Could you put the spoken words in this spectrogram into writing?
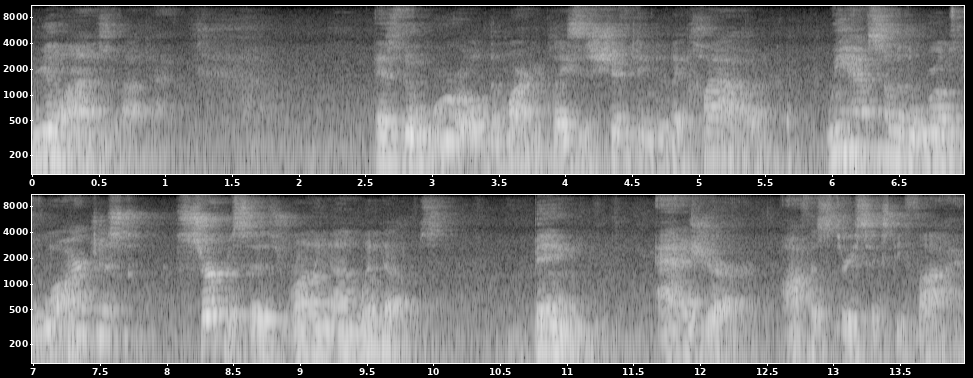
real honest about that. As the world, the marketplace is shifting to the cloud, we have some of the world's largest services running on Windows. Bing, Azure, Office 365.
